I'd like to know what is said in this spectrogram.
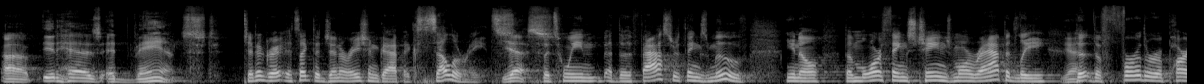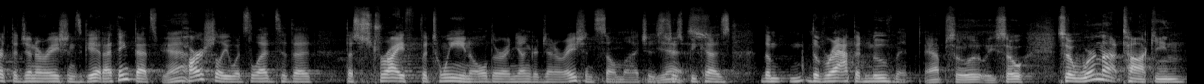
uh, it has advanced It's like the generation gap accelerates. Yes. Between uh, the faster things move, you know, the more things change more rapidly, Yeah. the, the further apart the generations get. I think that's Yeah. partially what's led to the, the strife between older and younger generations so much. Is Yes. just because the, the rapid movement. Absolutely. So, so we're not talking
